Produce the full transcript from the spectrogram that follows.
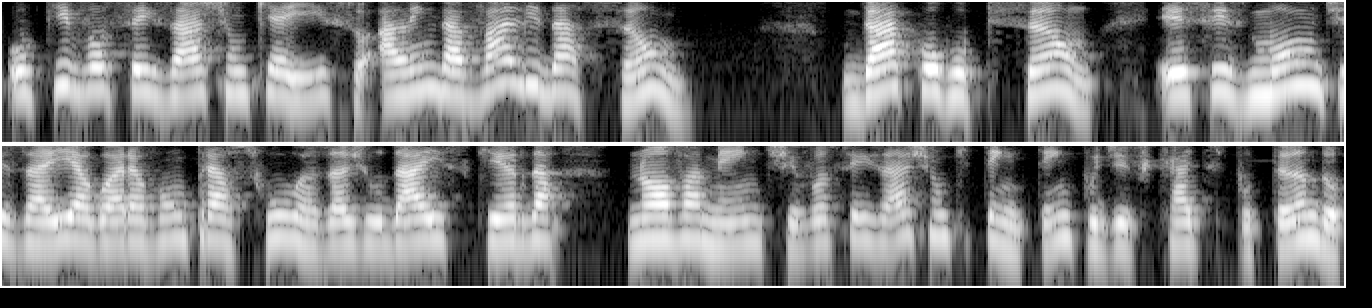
O que vocês acham que é isso? Além da validação da corrupção, esses montes aí agora vão para as ruas ajudar a esquerda novamente. Vocês acham que tem tempo de ficar disputando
